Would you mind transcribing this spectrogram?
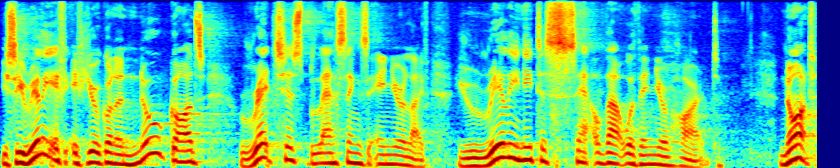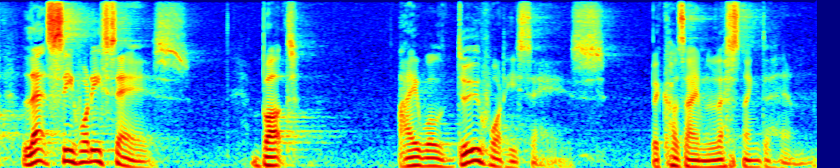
You see, really, if, if you're going to know God's richest blessings in your life, you really need to settle that within your heart. Not, let's see what he says, but I will do what he says because I'm listening to him.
